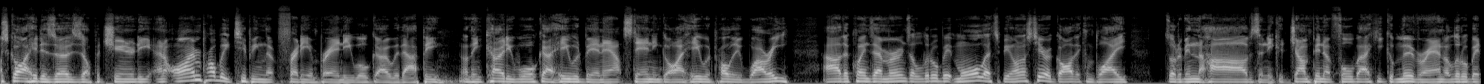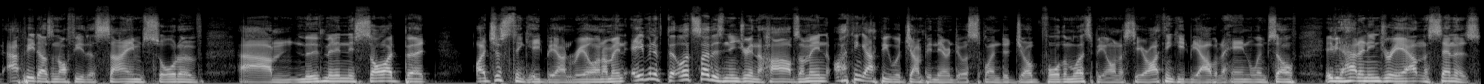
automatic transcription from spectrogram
this guy, he deserves his opportunity, and I'm probably tipping that Freddie and Brandy will go with Api. I think Cody Walker, he would be an outstanding guy. He would probably worry uh, the Queensland Maroons a little bit more, let's be honest here. A guy that can play sort of in the halves and he could jump in at fullback. He could move around a little bit. Api doesn't offer you the same sort of um, movement in this side, but I just think he'd be unreal. And I mean, even if, the, let's say there's an injury in the halves, I mean, I think Api would jump in there and do a splendid job for them. Let's be honest here. I think he'd be able to handle himself. If you had an injury out in the centres,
